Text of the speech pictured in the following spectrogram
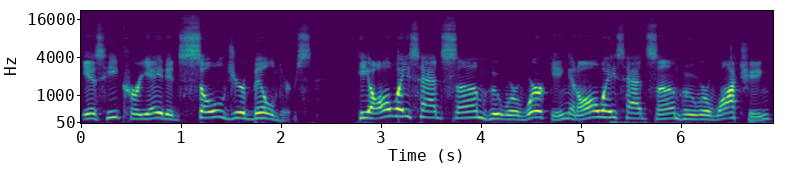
is he created soldier builders. He always had some who were working and always had some who were watching,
